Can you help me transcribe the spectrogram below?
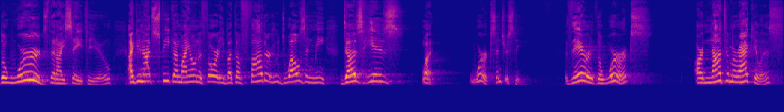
The words that I say to you, I do not speak on my own authority, but the Father who dwells in me does his what? Works. Interesting. There, the works are not the miraculous.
